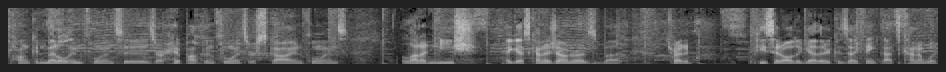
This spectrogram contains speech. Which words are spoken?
punk and metal influences, our hip hop influence, our ska influence, a lot of niche, I guess, kind of genres, but try to piece it all together because I think that's kind of what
